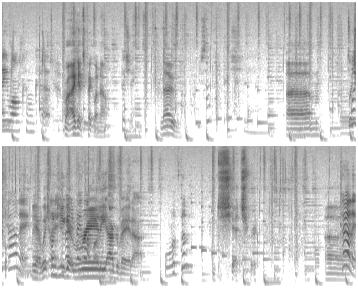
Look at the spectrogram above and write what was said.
Anyone can cook. Right, I get to pick one now. Fishing. No. You said fishing. Um, which one? curling. Yeah, which one do you get only played that really aggravated at? All of them. yeah, true. Uh, Curling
